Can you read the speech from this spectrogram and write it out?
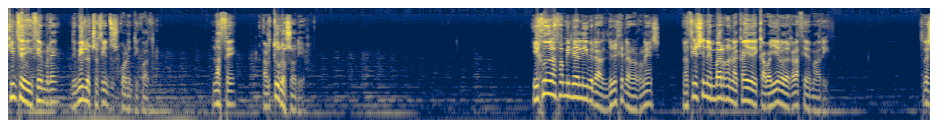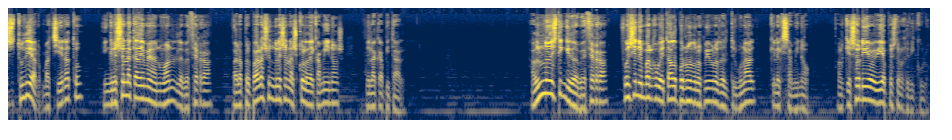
15 de diciembre de 1844. Nace Arturo Soria. Hijo de una familia liberal de origen aragonés, nació sin embargo en la calle de Caballero de Gracia de Madrid. Tras estudiar bachillerato, ingresó en la Academia Manuel de Becerra para preparar su ingreso en la Escuela de Caminos de la capital. Alumno distinguido de Becerra, fue sin embargo vetado por uno de los miembros del tribunal que le examinó, al que Soria había puesto en ridículo.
